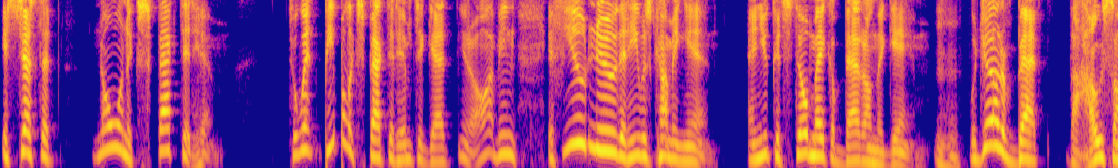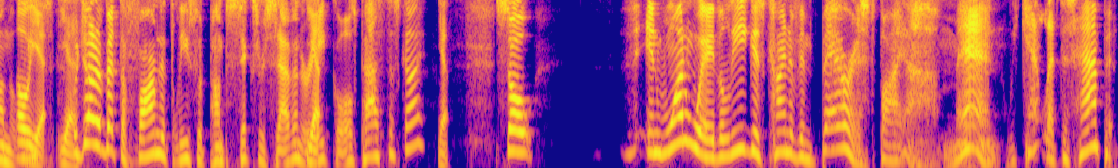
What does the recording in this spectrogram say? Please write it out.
It's just that no one expected him to win. People expected him to get, you know, I mean, if you knew that he was coming in and you could still make a bet on the game, would you not have bet the house on the Mm-hmm. Oh, yeah, Leafs? yes. Would you not have bet the farm that the Leafs would pump six or seven or Yeah. eight goals past this guy? Yeah. So, in one way, the league is kind of embarrassed by, oh man, we can't let this happen.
